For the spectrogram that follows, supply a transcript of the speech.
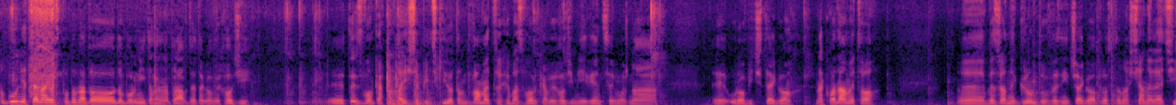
Ogólnie cena jest podobna do, do Bornita tak naprawdę, tego wychodzi. Yy, To jest w workach po 25 kg, tam 2 metry chyba z worka wychodzi mniej więcej, można yy, urobić tego. Nakładamy to yy, bez żadnych gruntów, bez niczego, prosto na ścianę leci.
